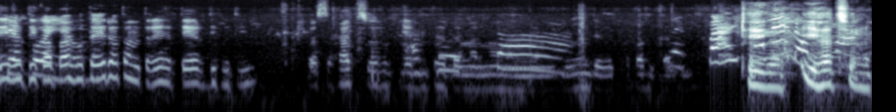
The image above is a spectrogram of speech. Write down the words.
દી સુધી કપા ઉતાર્યો હતો ને તેર દી સુધી બસ સાતસો રૂપિયા દીધા હતા મારા ઠીક એ હાથ છે ને.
